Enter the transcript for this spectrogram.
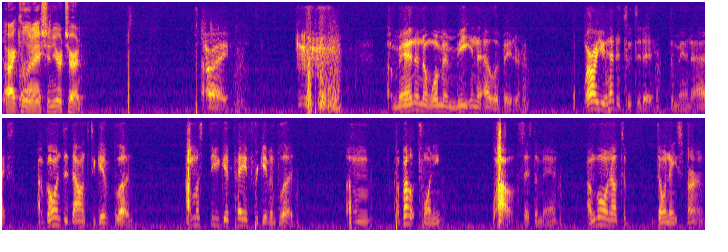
all right, Killer Nation, your turn. All right. a man and a woman meet in the elevator. Where are you headed to today? The man asks. I'm going to down to give blood. How much do you get paid for giving blood? Um, about 20. Wow, says the man. I'm going out to donate sperm,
